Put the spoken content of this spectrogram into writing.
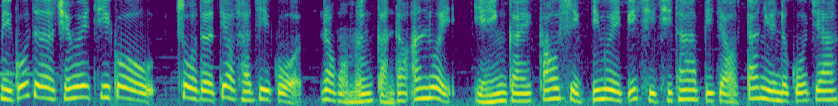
美国的权威机构做的调查结果让我们感到安慰。也应该高兴，因为比起其他比较单元的国家，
